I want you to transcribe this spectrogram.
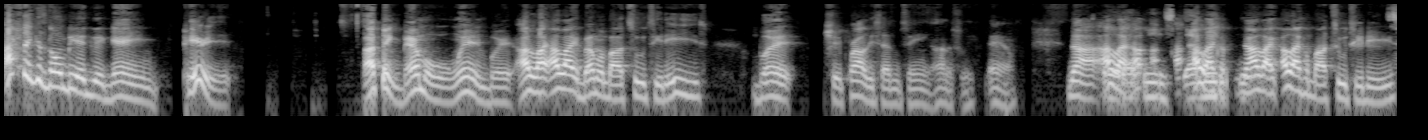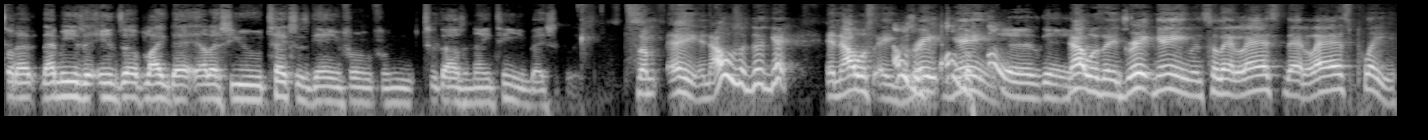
I think it's gonna be a good game. Period. I think Bama will win, but I like I like Bama by two TDs, but should probably seventeen. Honestly, damn. Nah, I like I, means- I, I like means- nah, I like I like about two TDs. So that that means it ends up like that LSU Texas game from from 2019, basically. Some hey, and that was a good game, and that was a That was great a, that was a game. That was a great game until that last that last play.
